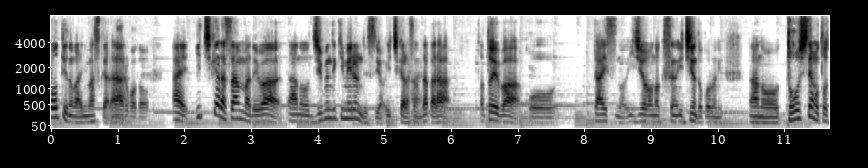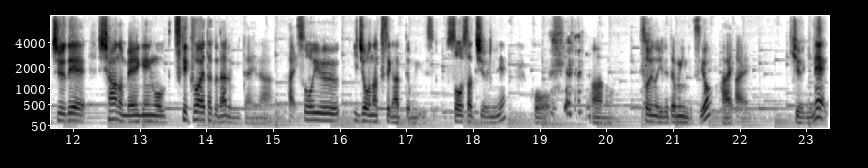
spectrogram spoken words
表っていうのがありますから、なるほど。はい。1から3までは、あの、自分で決めるんですよ。1から3。はいだから、例えば、こう、ダイスの異常の癖の1のところに、あの、どうしても途中でシャアの名言を付け加えたくなるみたいな、はい。そういう異常な癖があってもいいですよ。操作中にね、こう、あの、そういうの入れてもいいんですよ。はい。はい。急にね、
